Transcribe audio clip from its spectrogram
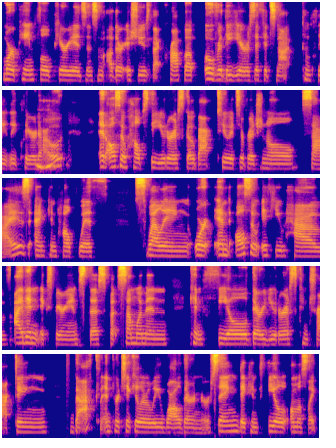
more painful periods and some other issues that crop up over the years if it's not completely cleared mm-hmm. out. It also helps the uterus go back to its original size and can help with swelling or and also if you have I didn't experience this but some women can feel their uterus contracting back and particularly while they're nursing they can feel almost like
